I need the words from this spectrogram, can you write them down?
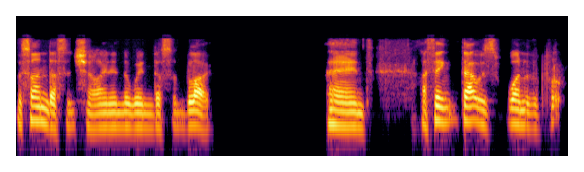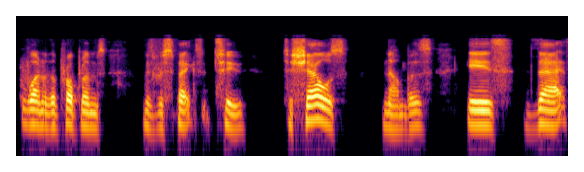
the sun doesn't shine and the wind doesn't blow? And I think that was one of the one of the problems with respect to to Shell's numbers is that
